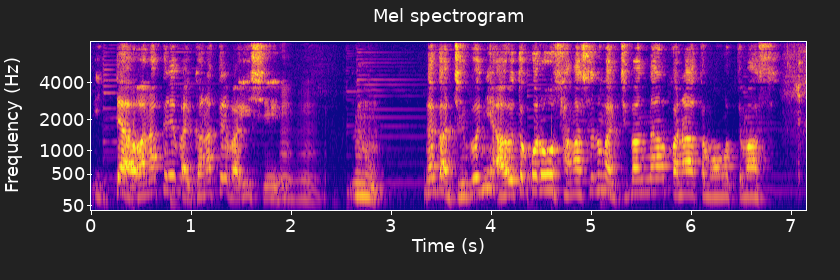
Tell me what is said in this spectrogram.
行って合わなければ行かなければいいし、うんうん。うん、なんか自分に合うところを探すのが一番なのかなとも思ってます。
